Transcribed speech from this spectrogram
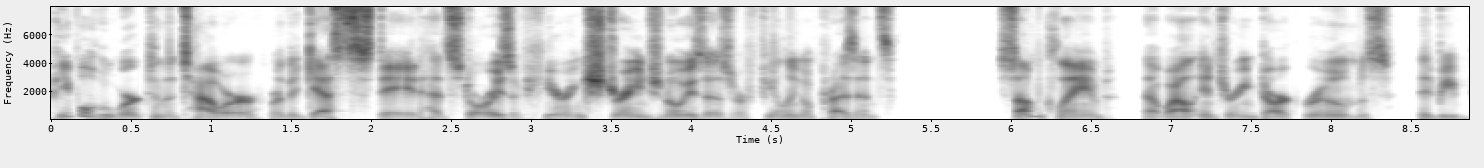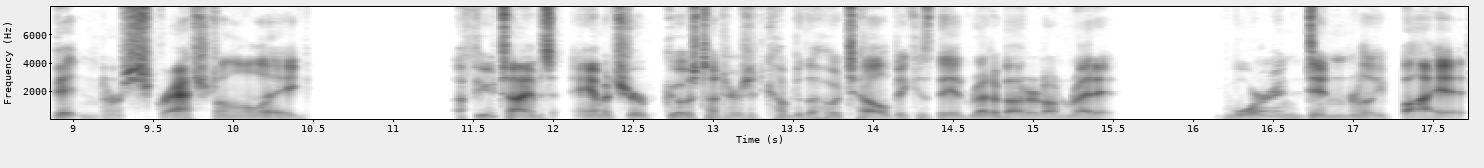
People who worked in the tower where the guests stayed had stories of hearing strange noises or feeling a presence. Some claimed that while entering dark rooms, they'd be bitten or scratched on the leg. A few times, amateur ghost hunters had come to the hotel because they had read about it on Reddit. Warren didn't really buy it.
